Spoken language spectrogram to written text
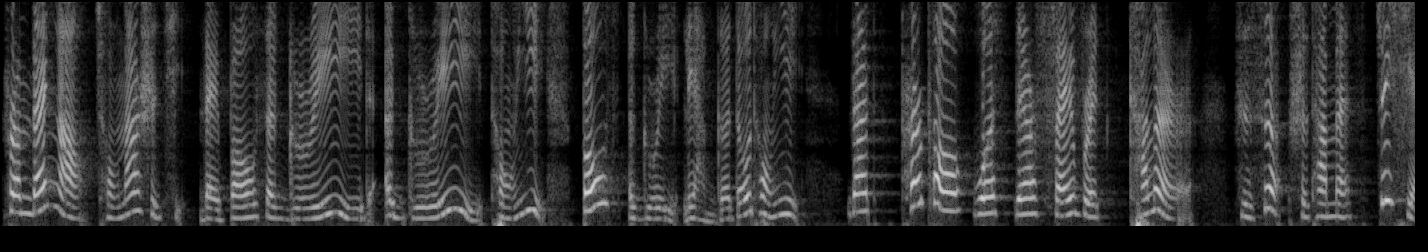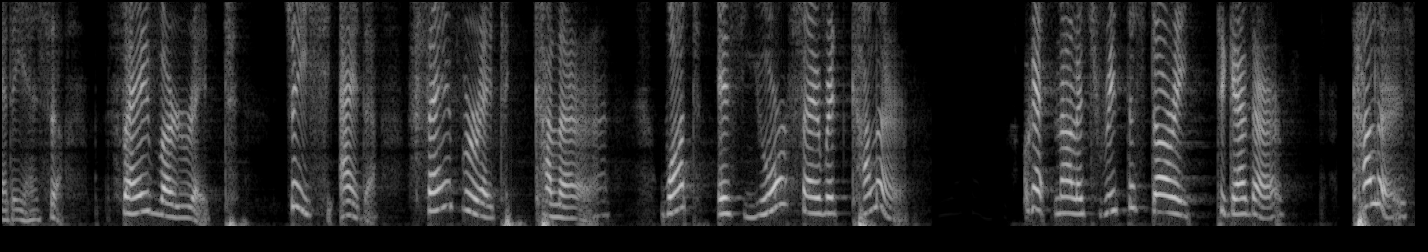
From then on，从那时起，they both agreed. Agree 同意，both agree 两个都同意 that purple was their favorite color. 紫色是他们最喜爱的颜色，favorite 最喜爱的。favorite color. What is your favorite color? Okay, now let's read the story together. Colors.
